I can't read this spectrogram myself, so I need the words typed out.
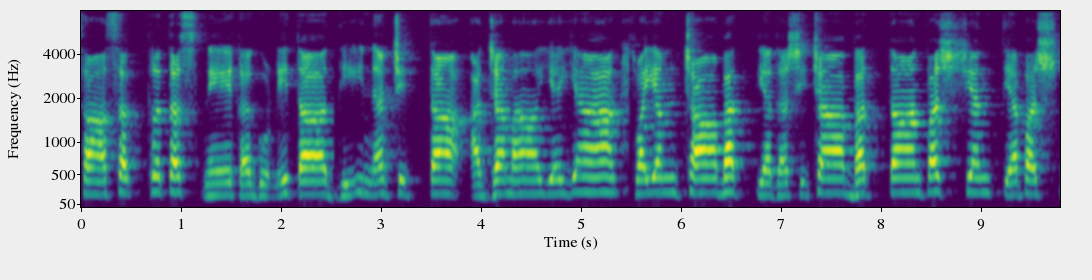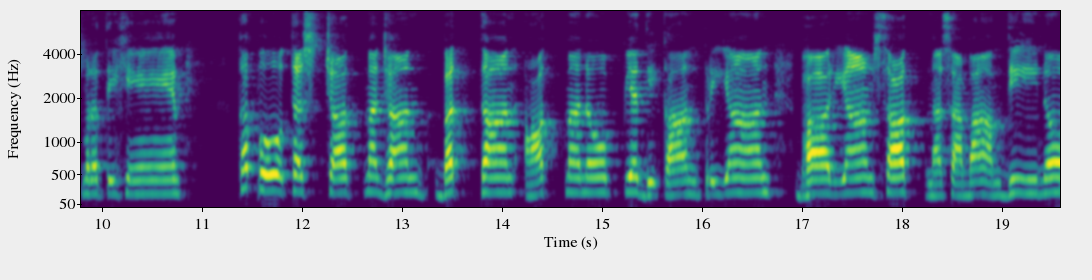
सा सकृतस्नेहगुणिता दीनचित्ता अजमायया। स्वयं चाभत्यदशि चाभत्तान् पश्यन्त्यपस्मृतिः कपोतश्चात्मजान् भक्तान् आत्मनोऽप्यधिकान् प्रियान् भार्यां सात्मसमां दीनो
